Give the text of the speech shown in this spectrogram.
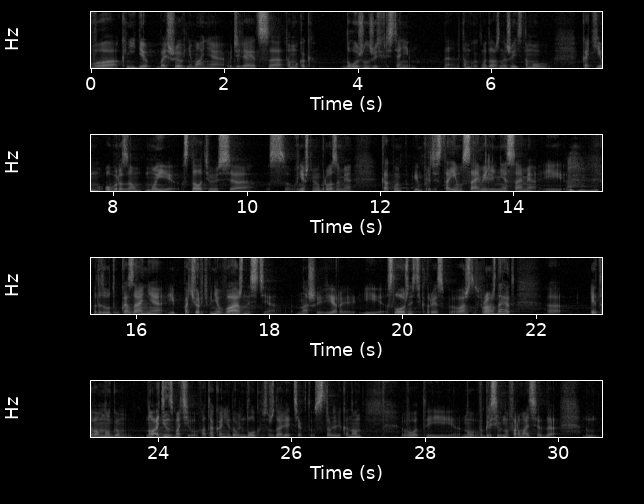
В книге большое внимание уделяется тому, как должен жить христианин, да, тому, как мы должны жить, тому, каким образом мы сталкиваемся с внешними угрозами, как мы им противостоим, сами или не сами. И Мгм. вот это вот указание и подчеркивание важности нашей веры и сложности, которые сопровож- сопровождают, э, это во многом, ну, один из мотивов. А так они довольно долго обсуждали, те, кто составляли канон. Вот, и, ну, в агрессивном формате, да.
